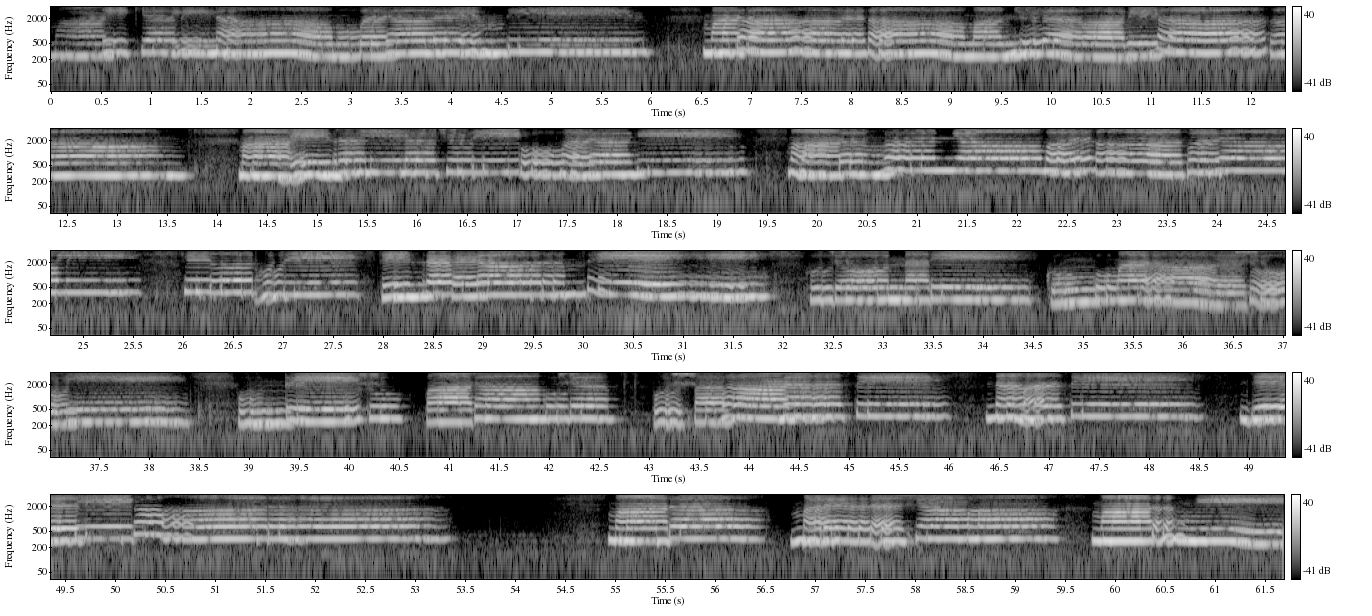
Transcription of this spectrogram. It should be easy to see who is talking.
Speaker 1: മാണിക്യ വീണാമുപയാലയന്തി മദാലസാമാഞ്ജുലവാഗ്വിലാസ. മഹേന്ദ്രലീലച്യുതി കോമലാ दिक्षु पाशाङ्कुश पुष्पबाणहस्ते नमस्ते। जगदे कमातः माता मरतश्यामा मातङ्गी।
